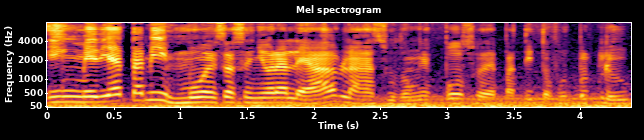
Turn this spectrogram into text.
Inmediata mismo esa señora le habla a su don esposo de Patito Fútbol Club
